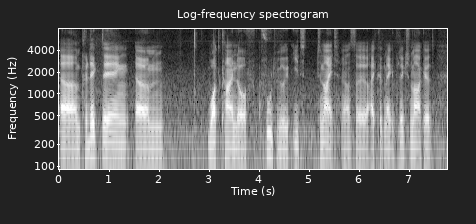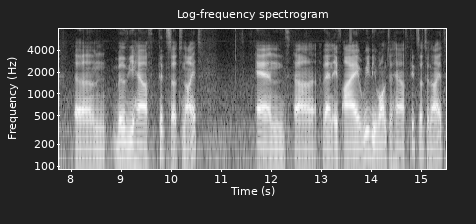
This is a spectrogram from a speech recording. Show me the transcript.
um, predicting um, what kind of food we'll eat tonight. Yeah? So I could make a prediction market. Um, will we have pizza tonight? And uh, then if I really want to have pizza tonight,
